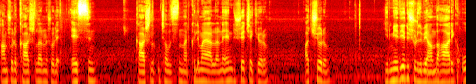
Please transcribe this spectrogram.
Tam şöyle karşılarını şöyle essin. Karşılıklı çalışsınlar. Klima ayarlarını en düşüğe çekiyorum. Açıyorum. 27'ye düşürdü bir anda. Harika. Oo.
